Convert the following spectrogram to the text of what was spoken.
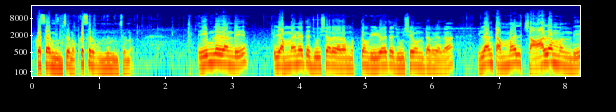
ఒక్కసారి నించోండి ఒక్కసారి ముందు నించోండి. ఏం లేదండి ఈ అమ్మాయిని అయితే చూశారు కదా మొత్తం వీడియో అయితే చూసే ఉంటారు కదా. ఇలాంటి అమ్మాయిలు చాలామంది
